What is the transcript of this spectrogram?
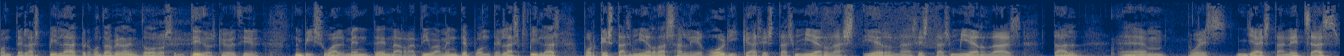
Ponte las pilas, pero ponte las pilas en todos los sentidos. Quiero decir, visualmente, narrativamente, ponte las pilas, porque estas mierdas alegóricas, estas mierdas tiernas, estas mierdas tal, em, pues ya están hechas,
